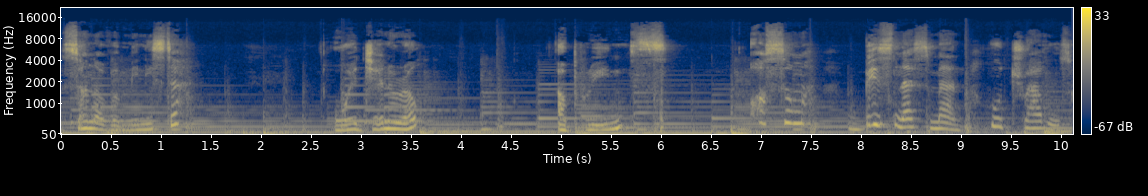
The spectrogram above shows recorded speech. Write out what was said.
son of a minister, or a general, a prince, or some businessman who travels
